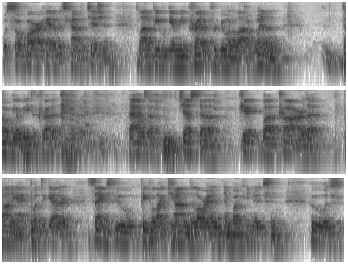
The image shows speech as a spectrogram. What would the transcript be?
was so far ahead of its competition. A lot of people give me credit for doing a lot of winning. Don't give me the credit. that was a just a kick butt car that Pontiac put together thanks to people like John DeLorean and Bunkie Knudsen, who was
